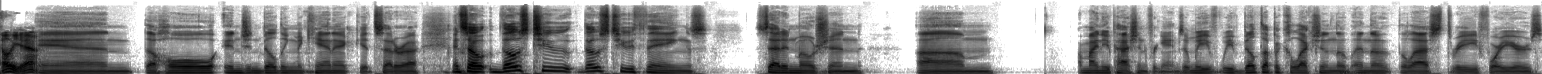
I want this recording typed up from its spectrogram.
Oh yeah, and the whole engine building mechanic, etc. And so those two those two things set in motion um, my new passion for games, and we've we've built up a collection in the in the, the last three four years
